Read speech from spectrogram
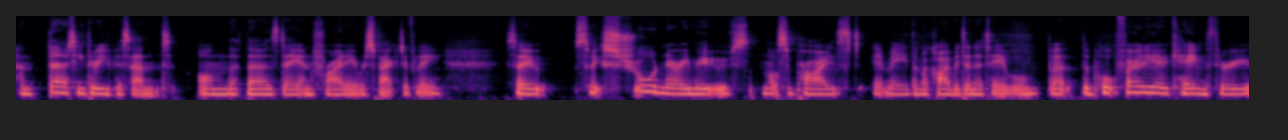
and 33% on the Thursday and Friday, respectively. So, some extraordinary moves. I'm not surprised it made the McIver dinner table, but the portfolio came through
